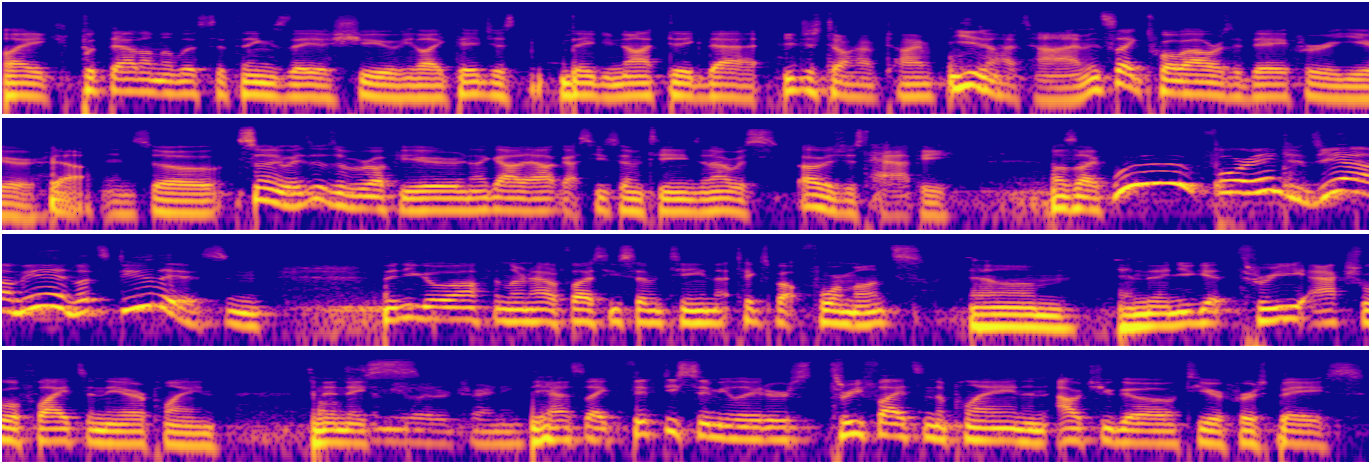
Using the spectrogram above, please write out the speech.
Like, put that on the list of things they eschew. Like, they just they do not dig that. You just don't have time. For You don't have time. It's like 12 hours a day for a year. Yeah. And so, so anyways, it was a rough year, and I got out, got C-17s, and I was, I was just happy. I was like, woo, four engines, yeah, I'm in. Let's do this. And then you go off and learn how to fly C-17. That takes about four months, um, and then you get three actual flights in the airplane, and then they s- simulator training. yeah, it's like 50 simulators, three flights in the plane, and out you go to your first base.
